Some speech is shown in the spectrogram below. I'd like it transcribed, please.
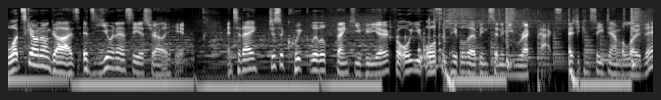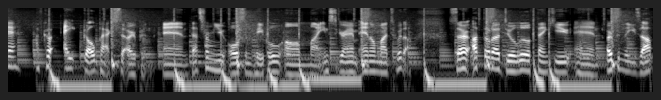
What's going on guys? It's UNSC Australia here. And today, just a quick little thank you video for all you awesome people that have been sending me REQ packs. As you can see down below there, I've got 8 gold packs to open. And that's from you awesome people on my Instagram and on my Twitter. So I thought I'd do a little thank you and open these up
